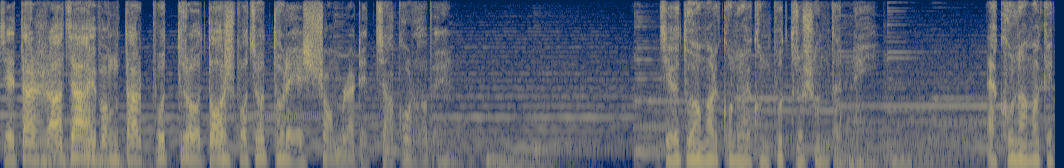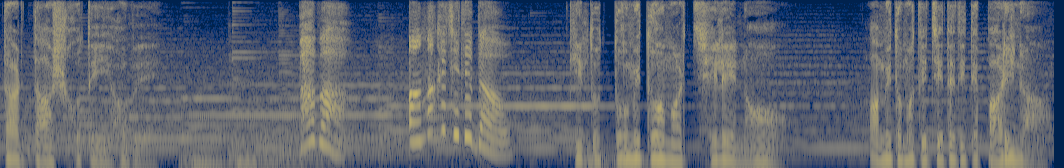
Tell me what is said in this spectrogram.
যে তার রাজা এবং তার পুত্র দশ বছর ধরে সম্রাটের চাকর হবেন। যেহেতু আমার কোনো এখন পুত্র সন্তান নেই এখন আমাকে তার দাস হতেই হবে। বাবা আমাকে যেতে দাও। কিন্তু তুমি তো আমার ছেলে নও আমি তোমাকে যেতে দিতে পারি না।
